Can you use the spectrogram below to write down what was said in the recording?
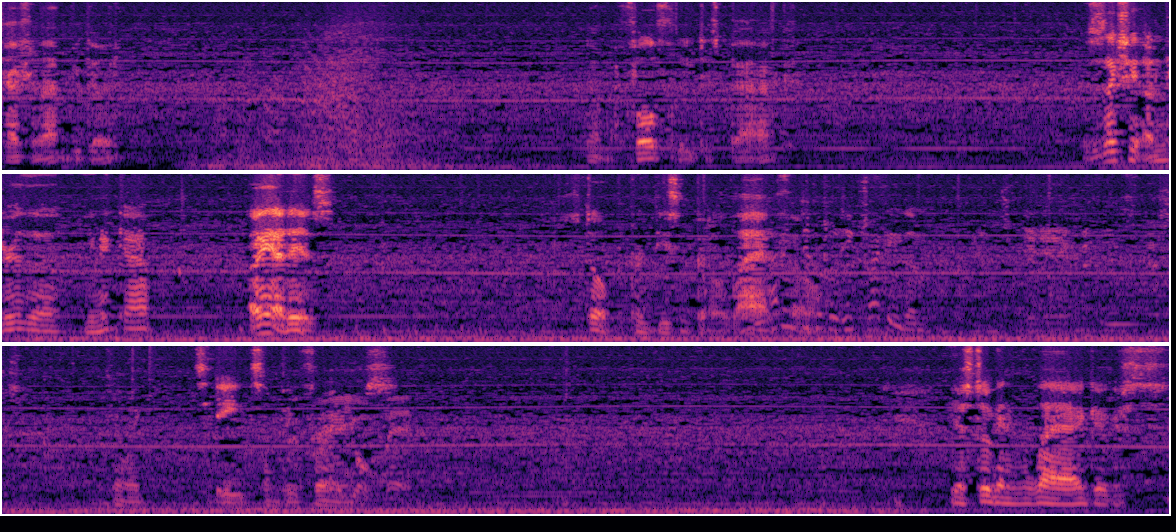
Catching that would be good. Now my full fleet is back. Is this actually under the unit cap? Oh yeah, it is. Still a pretty decent bit of lag Having though. difficulty tracking them. I feel like it's eight something frames. Yeah, still getting lag, I guess.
